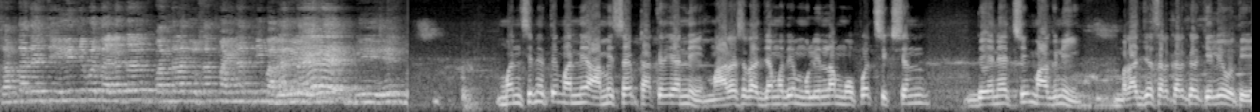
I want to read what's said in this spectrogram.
समजा त्यांची इलिजिबल झाले तर पंधरा दिवसात महिन्यात फी भरायला तयार आहे. मी एक मनसे नेते मान्य अमित साहेब ठाकरे यांनी महाराष्ट्र राज्यामध्ये मुलींना मोफत शिक्षण देण्याची मागणी राज्य सरकारकडे केली होती.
